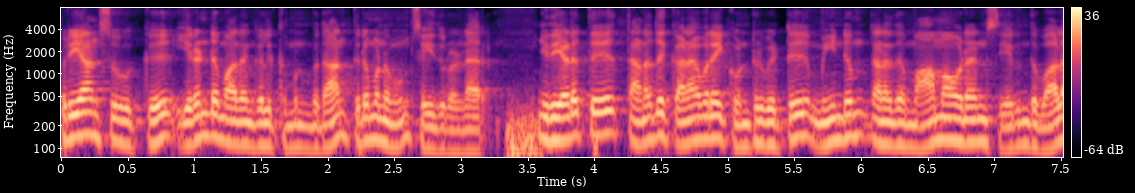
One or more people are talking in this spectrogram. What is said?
பிரியான்சுவுக்கு இரண்டு மாதங்களுக்கு முன்புதான் திருமணமும் செய்துள்ளனர். இதையடுத்து தனது கணவரை கொன்றுவிட்டு மீண்டும் தனது மாமாவுடன் சேர்ந்து வாழ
